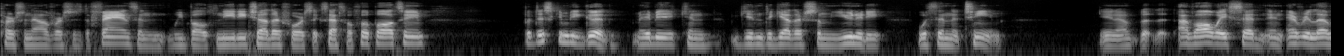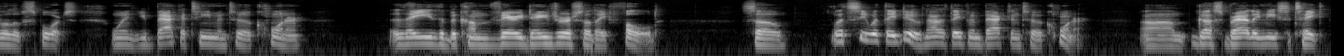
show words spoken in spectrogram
personnel versus the fans, and we both need each other for a successful football team but this can be good. Maybe it can get them together some unity within the team. You know, I've always said in every level of sports, when you back a team into a corner, they either become very dangerous or they fold. So let's see what they do now that they've been backed into a corner. Um, Gus Bradley needs to take,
